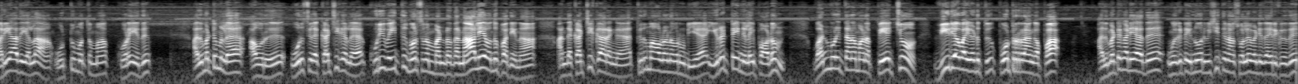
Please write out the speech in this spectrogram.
மரியாதையெல்லாம் ஒட்டுமொத்தமாக குறையுது. அது மட்டும் இல்லை அவர் ஒரு சில கட்சிகளை குறிவைத்து விமர்சனம் பண்ணுறதுனாலே வந்து பார்த்திங்கன்னா அந்த கட்சிக்காரங்க திருமாவளவன் அவருடைய இரட்டை நிலைப்பாடும் வன்முறைத்தனமான பேச்சும் வீடியோவை எடுத்து போட்டுடுறாங்கப்பா. அது மட்டும் கிடையாது உங்ககிட்ட இன்னொரு விஷயத்தை நான் சொல்ல வேண்டியதாக இருக்கிறது.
